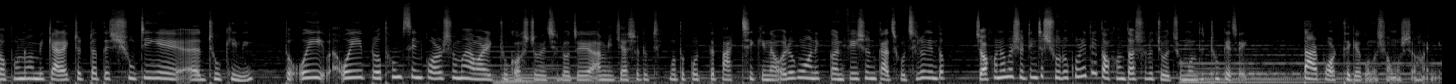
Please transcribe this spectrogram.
তখনও আমি ক্যারেক্টারটাতে শ্যুটিংয়ে ঢুকিনি। তো ওই ওই প্রথম সিন করার সময় আমার একটু কষ্ট হয়েছিল যে আমি কি আসলে ঠিকমতো করতে পারছি কিনা। ওইরকম অনেক কনফিউশন কাজ করছিল, কিন্তু যখন আমরা শুটিংটা শুরু করে দিই, তখন তো আসলে চরিত্রের মধ্যে ঢুকে যাই। তারপর থেকে কোনো সমস্যা হয়নি।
